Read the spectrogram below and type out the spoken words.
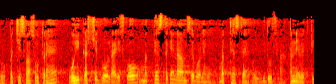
तो पच्चीसवां सूत्र है, वही कश्चित बोल रहा है। इसको मध्यस्थ के नाम से बोलेंगे। मध्यस्थ है कोई भी दूसरा, अन्य व्यक्ति।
